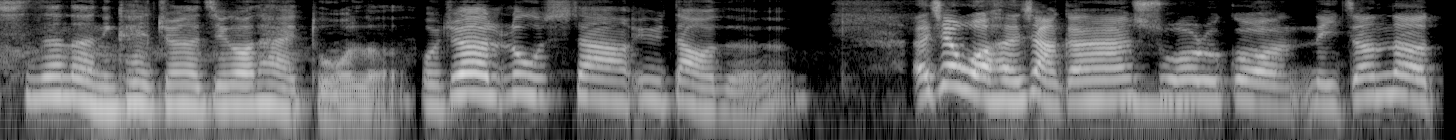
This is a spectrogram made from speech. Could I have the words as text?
是真的，你可以捐的机构太多了。我觉得路上遇到的，而且我很想跟他嗯说，如果你真的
